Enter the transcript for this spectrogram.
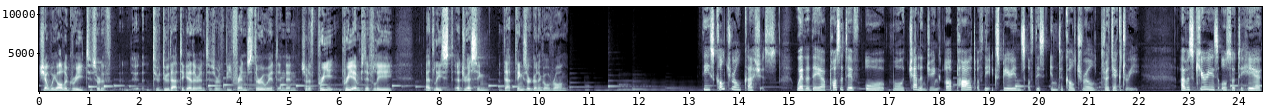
Shall we all agree to sort of to do that together and to sort of be friends through it? And then sort of pre preemptively at least addressing that things are going to go wrong? These cultural clashes whether they are positive or more challenging are part of the experience of this intercultural trajectory. I was curious also to hear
